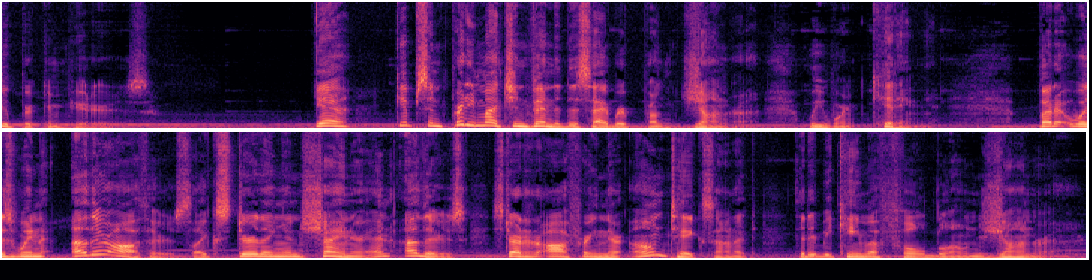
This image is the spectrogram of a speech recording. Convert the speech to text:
supercomputers. Yeah, Gibson pretty much invented the cyberpunk genre. We weren't kidding. But it was when other authors like Sterling and Shiner and others started offering their own takes on it that it became a full blown genre.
